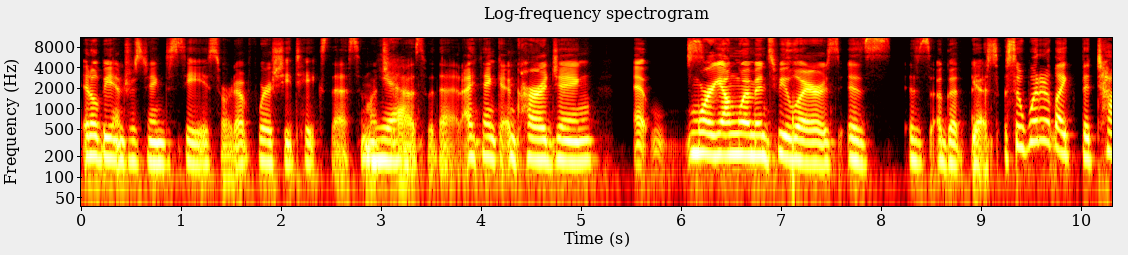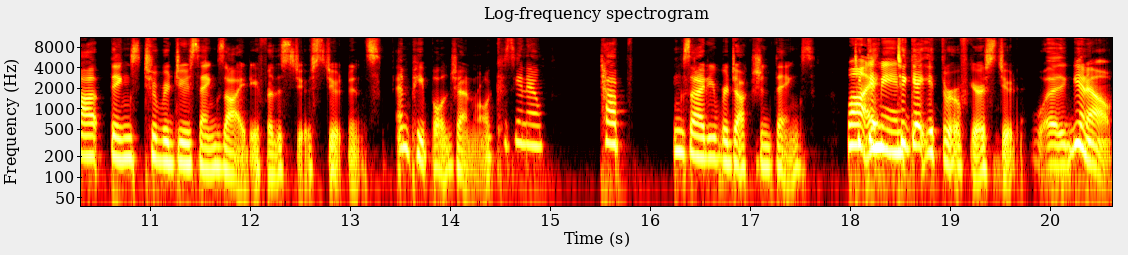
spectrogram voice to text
it'll be interesting to see sort of where she takes this and what Yeah. she does with it. I think encouraging uh, more young women to be lawyers is is a good thing. Yes. So, what are like the top things to reduce anxiety for the stu- students and people in general? Because you know, top anxiety reduction things. Well, to get, I mean, to get you through if you're a student. you know,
